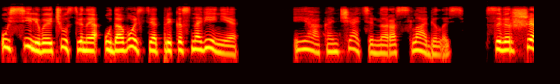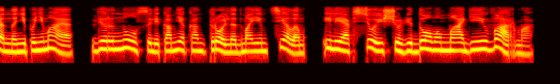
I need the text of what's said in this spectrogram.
усиливая чувственное удовольствие от прикосновения. Я окончательно расслабилась, совершенно не понимая, вернулся ли ко мне контроль над моим телом или я все еще ведома магией Варма.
